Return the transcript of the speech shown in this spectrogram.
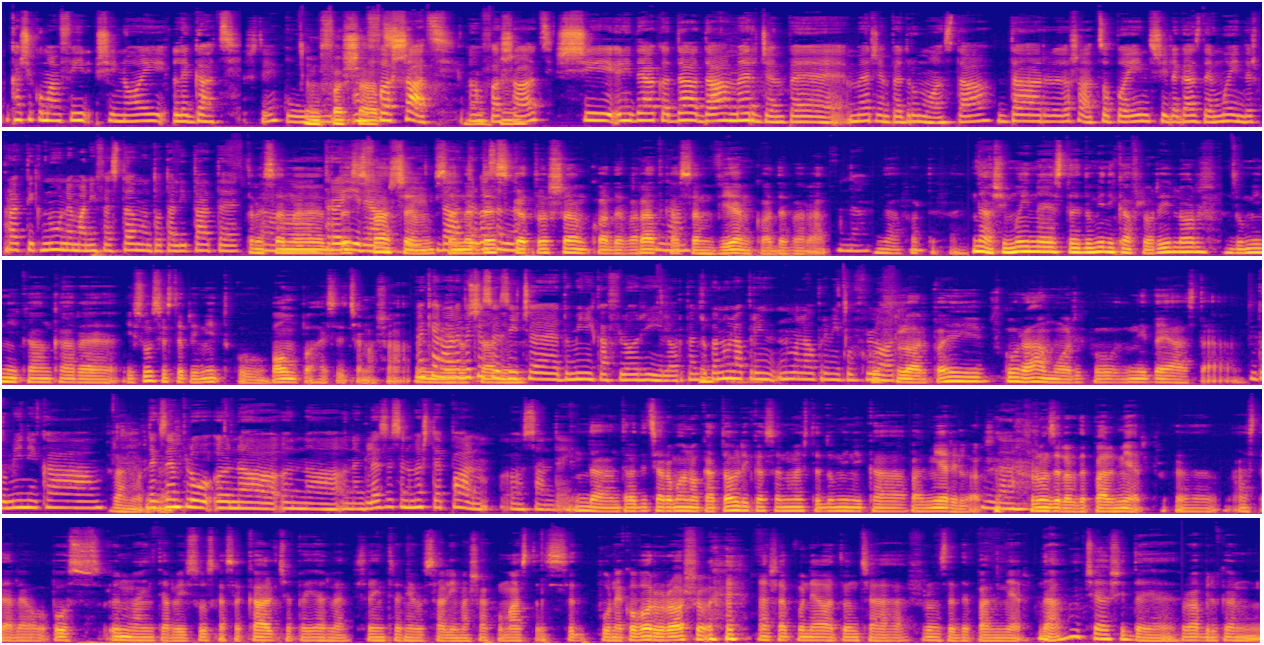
ca și cum am fi și noi legați, știi? Cu, înfășați. Înfășați, mhm. înfășați uh-huh. și în ideea că da, da, mergem pe, mergem pe drumul ăsta, dar dar așa, țopăind și legați de mâini, deci practic nu ne manifestăm în totalitate Trebuie să ne trăirea desfacem, și, da, să ne descătușăm să ne... cu adevărat da. ca să înviem cu adevărat. Da. Da, foarte fain. Da, și mâine este Duminica Florilor, duminica în care Isus este primit cu pompă, hai să zicem așa. Mai chiar oare de ce se zice Duminica Florilor? Pentru că nu, l-au prim, nu l-au primit cu flori. Cu flori, păi cu ramuri, cu ideea asta. Duminica... Ramuri. De da. exemplu, în în, în engleză se numește Palm uh, Sunday. Da, în tradiția romano-catolică se numește Duminica Palmierilor, da. frunzelor de palmier. Că astea le-au pus înaintea lui Isus ca să calce pe ele, să intre în Ierusalim, așa cum astăzi se pune covorul roșu, așa puneau atunci frunze de palmier. Da, aceeași idee. Probabil că în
